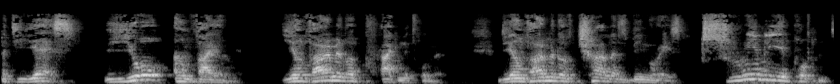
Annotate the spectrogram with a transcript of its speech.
But yes, your environment, the environment of pregnant woman, the environment of child that's being raised, extremely important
